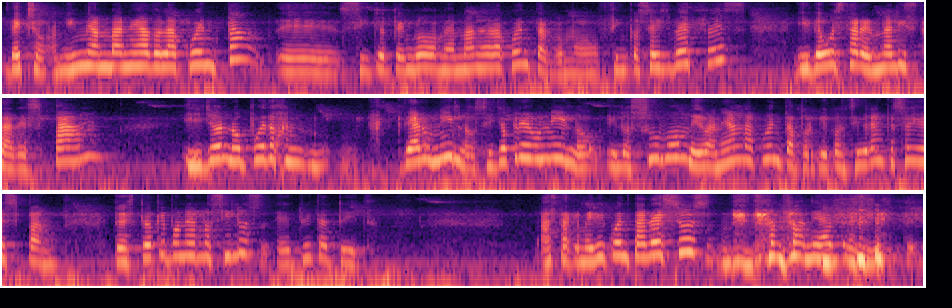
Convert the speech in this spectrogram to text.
De hecho, a mí me han baneado la cuenta, eh, si yo tengo, me han baneado la cuenta como cinco o seis veces y debo estar en una lista de spam y yo no puedo crear un hilo. Si yo creo un hilo y lo subo, me banean la cuenta porque consideran que soy spam. Entonces tengo que poner los hilos eh, tweet a tweet. Hasta que me di cuenta de esos, me han baneado tres veces.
